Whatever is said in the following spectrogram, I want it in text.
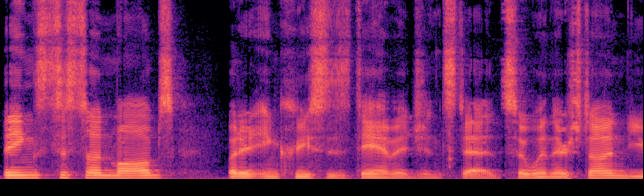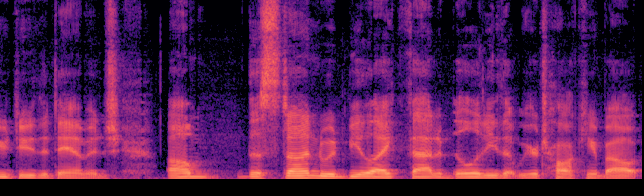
things to stun mobs, but it increases damage instead. So when they're stunned, you do the damage. Um, the stunned would be like that ability that we were talking about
